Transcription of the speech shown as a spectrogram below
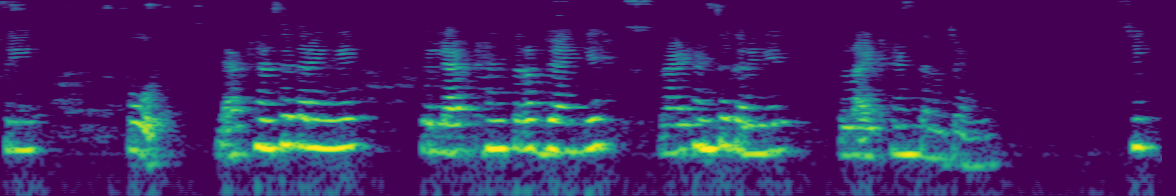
three four left hand से करेंगे तो लेफ़्ट हैंड तरफ़ जाएँगे राइट हैंड से करेंगे तो राइट हैंड तरफ़ जाएँगे। ठीक?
